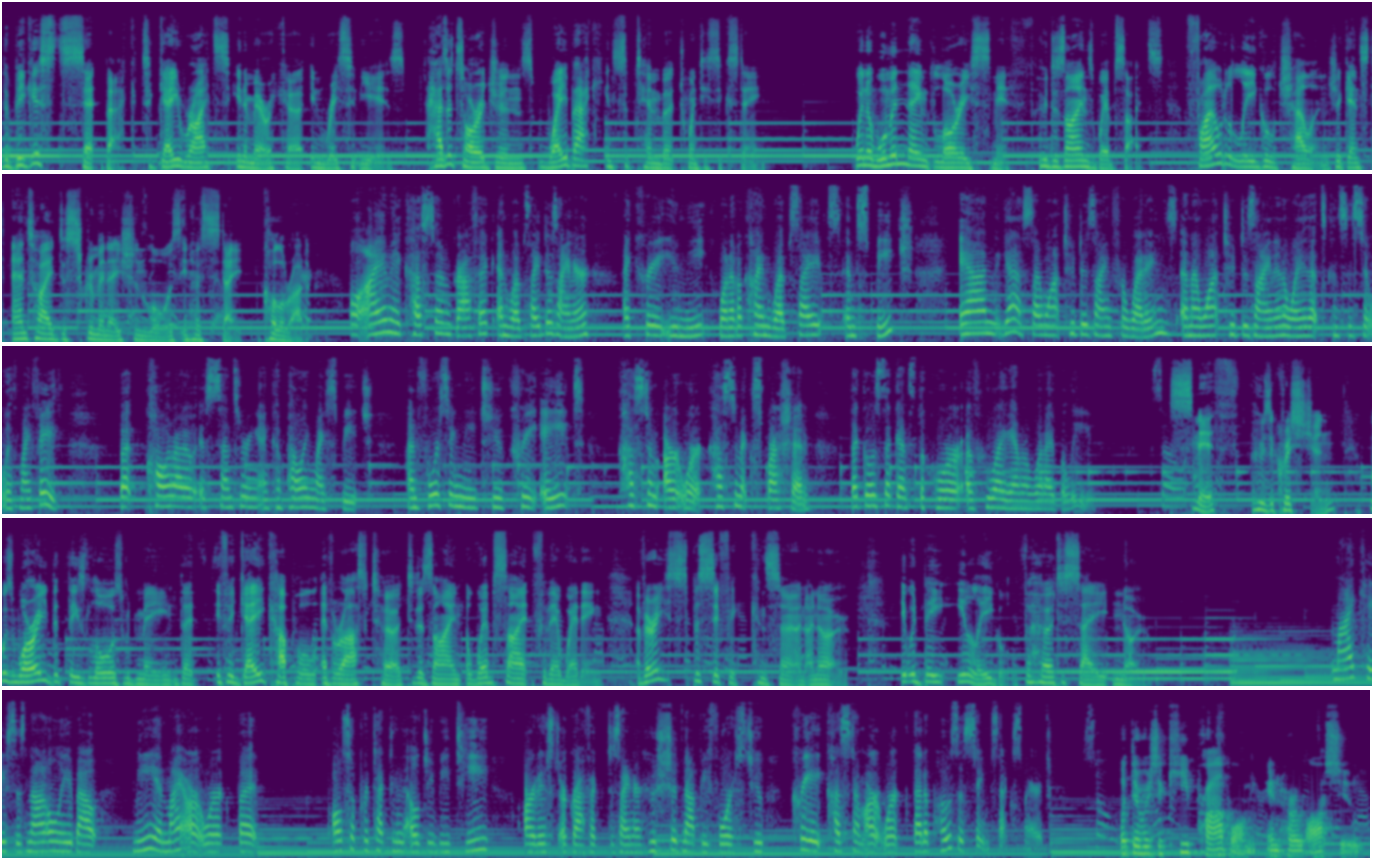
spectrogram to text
The biggest setback to gay rights in America in recent years has its origins way back in September 2016. When a woman named Lorie Smith, who designs websites, filed a legal challenge against anti discrimination laws in her state, Colorado. Well, I am a custom graphic and website designer. I create unique, one of a kind websites and speech. And yes, I want to design for weddings and I want to design in a way that's consistent with my faith. But Colorado is censoring and compelling my speech and forcing me to create custom artwork, custom expression that goes against the core of who I am and what I believe. So, um, Smith, who's a Christian, was worried that these laws would mean that if a gay couple ever asked her to design a website for their wedding, a very specific concern, I know, it would be illegal for her to say no. my case is not only about me and my artwork, but also protecting the LGBT artist or graphic designer who should not be forced to create custom artwork that opposes same-sex marriage. But there was a key problem in her lawsuit,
